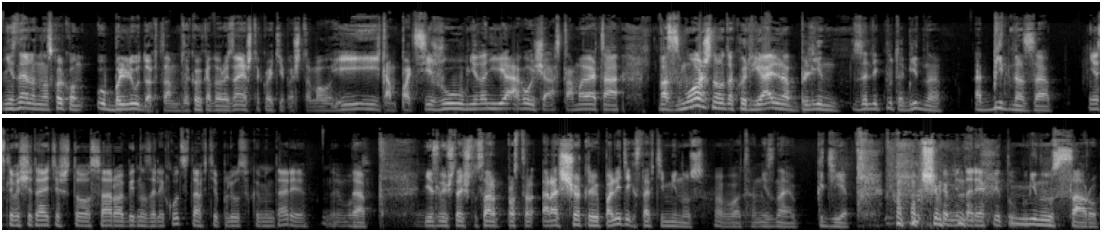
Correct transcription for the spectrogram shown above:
не знаю, насколько он ублюдок там, такой, который, знаешь, такой типа, что, мол, и там подсижу в Нетаньягу, сейчас там это. Возможно, он такой реально, блин, за Ликут обидно, обидно за если вы считаете, что Сару обидно за Ликут, ставьте плюс в комментарии. Вот. Да. Если вы считаете, что Сар просто расчетливый политик, ставьте минус. Вот, не знаю, где. В общем, в комментариях YouTube. Минус Сару.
